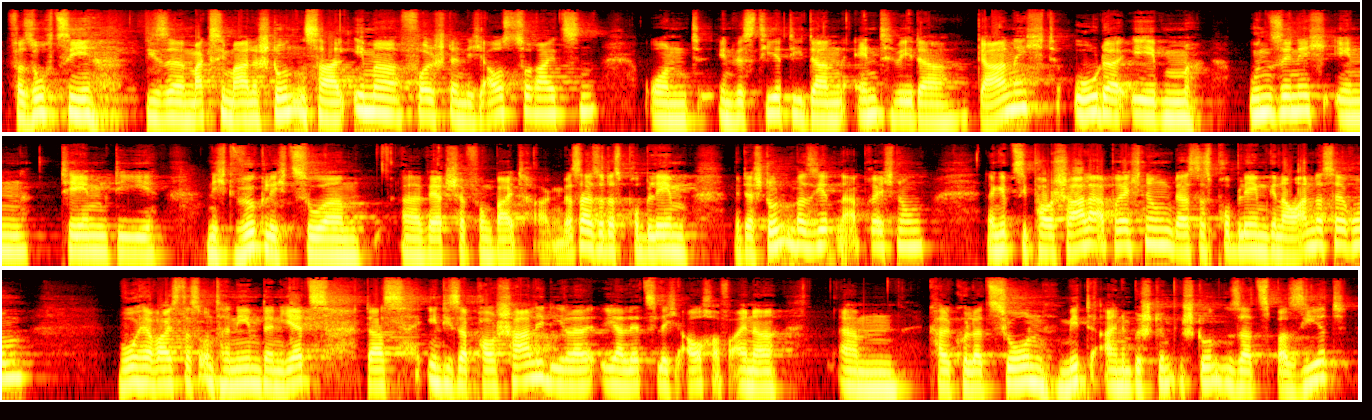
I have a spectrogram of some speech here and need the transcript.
versucht sie, diese maximale Stundenzahl immer vollständig auszureizen und investiert die dann entweder gar nicht oder eben unsinnig in Themen, die nicht wirklich zur äh, Wertschöpfung beitragen. Das ist also das Problem mit der stundenbasierten Abrechnung. Dann gibt es die pauschale Abrechnung, da ist das Problem genau andersherum. Woher weiß das Unternehmen denn jetzt, dass in dieser Pauschale, die ja letztlich auch auf einer ähm, Kalkulation mit einem bestimmten Stundensatz basiert,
